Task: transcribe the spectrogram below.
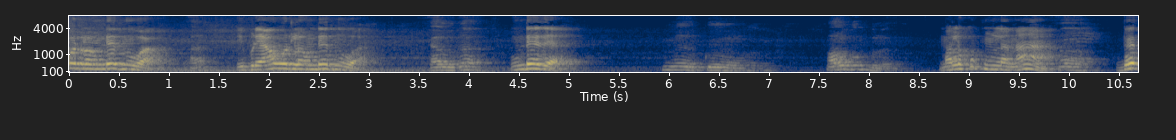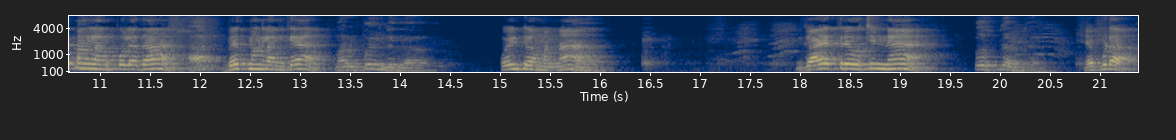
ఊర్లో ఉండేది నువ్వా ఇప్పుడు యా ఊర్లో ఉండేది నువ్వా ఉండేదే మీకు మల్లకుప్పంలోనా? బేత్మంగళానికి పోలేదా? బేత్మంగళానికే? మన పోయిందిగా. పోయింటామన్నా గాయత్రి వచ్చిందే? వస్తుందంట. ఎప్పుడా?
